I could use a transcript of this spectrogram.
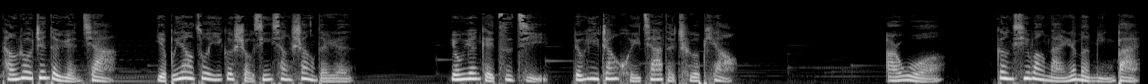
倘若真的远嫁，也不要做一个手心向上的人，永远给自己留一张回家的车票。而我，更希望男人们明白，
